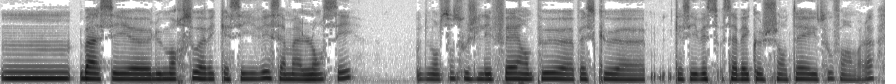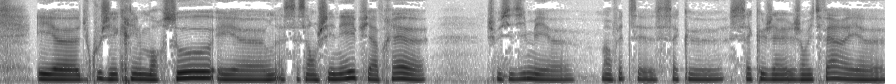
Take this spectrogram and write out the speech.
Hum, bah, c'est le morceau avec KCIV, ça m'a lancé. Dans le sens où je l'ai fait un peu euh, parce que euh, savait que je chantais et tout, enfin voilà. Et euh, du coup, j'ai écrit le morceau et euh, ça s'est enchaîné. Et puis après, je me suis dit, mais mais en fait, c'est ça que, que j'ai envie de faire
